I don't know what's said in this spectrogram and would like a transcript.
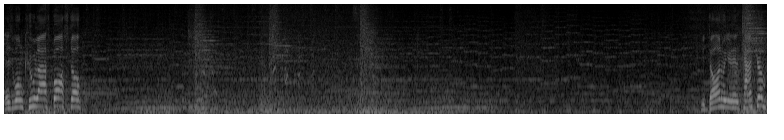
There's one cool ass boss though. You done with your little tantrum?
